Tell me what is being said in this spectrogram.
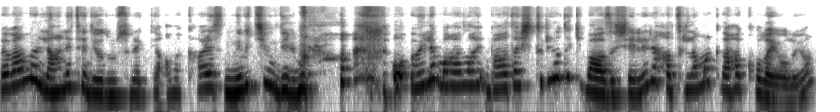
Ve ben böyle lanet ediyordum sürekli. Allah kahretsin ne biçim dil bu. o öyle bağdaştırıyordu ki bazı şeyleri hatırlamak daha kolay oluyor.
